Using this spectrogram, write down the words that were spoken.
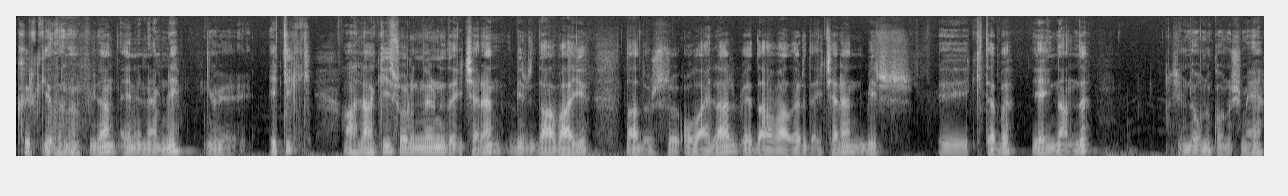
40 e, yılının filan en önemli e, etik ahlaki sorunlarını da içeren bir davayı daha doğrusu olaylar ve davaları da içeren bir e, kitabı yayınlandı. Şimdi onu konuşmaya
